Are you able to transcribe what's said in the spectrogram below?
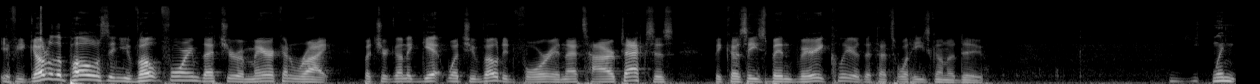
if you go to the polls and you vote for him, that's your American right. But you're going to get what you voted for, and that's higher taxes because he's been very clear that that's what he's going to do. When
